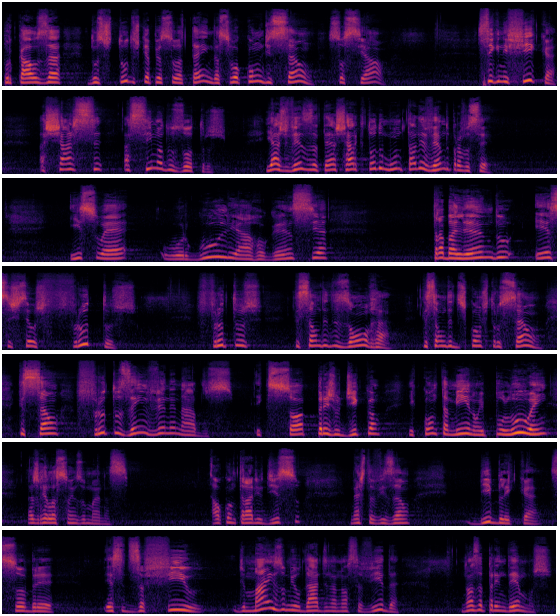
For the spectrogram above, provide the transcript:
por causa dos estudos que a pessoa tem, da sua condição social. Significa achar-se acima dos outros e às vezes até achar que todo mundo está devendo para você. Isso é o orgulho e a arrogância trabalhando esses seus frutos, frutos que são de desonra, que são de desconstrução, que são frutos envenenados e que só prejudicam e contaminam e poluem as relações humanas. Ao contrário disso, nesta visão bíblica sobre esse desafio de mais humildade na nossa vida, nós aprendemos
